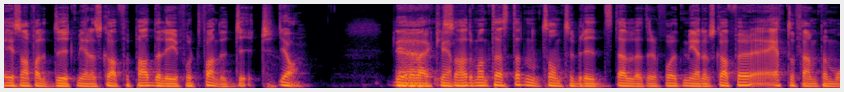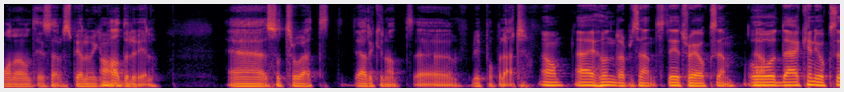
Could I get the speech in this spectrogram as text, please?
i så fall ett dyrt medlemskap, för paddel är ju fortfarande dyrt. Ja, det är det Eh, verkligen. Så hade man testat något sånt hybridställe där du får ett medlemskap för 1 5 per månad, någonting så här, spela hur mycket Ja. paddel du vill, eh, så tror jag att det hade kunnat eh, bli populärt. Ja, nej, 100 procent. Det tror jag också. Och där kan du också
